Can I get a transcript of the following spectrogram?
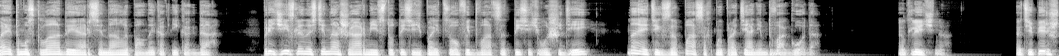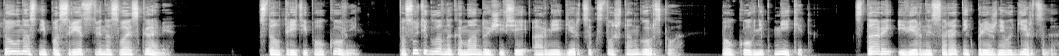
поэтому склады и арсеналы полны как никогда. При численности нашей армии в 100 тысяч бойцов и 20 тысяч лошадей на этих запасах мы протянем два года». «Отлично. А теперь что у нас непосредственно с войсками?» Стал третий полковник, по сути главнокомандующий всей армией герцогства Штангорского, полковник Микит, старый и верный соратник прежнего герцога,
